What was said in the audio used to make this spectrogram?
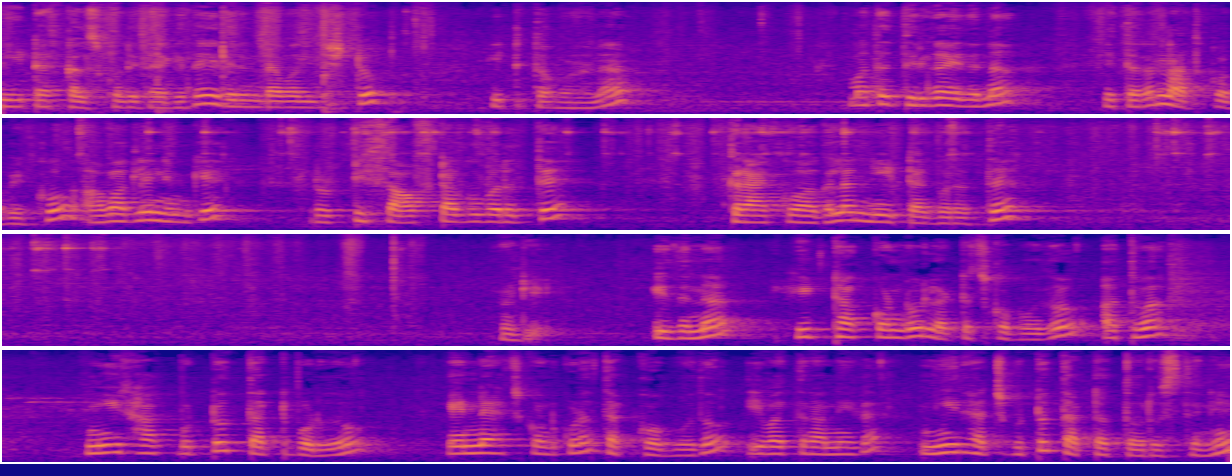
ನೀಟಾಗಿ ಕಲಿಸ್ಕೊಂಡಿದ್ದಾಗಿದೆ ಇದರಿಂದ ಒಂದಿಷ್ಟು ಹಿಟ್ಟು ತಗೊಳ್ಳೋಣ ಮತ್ತು ತಿರ್ಗಾ ಇದನ್ನು ಈ ಥರ ನಾದ್ಕೋಬೇಕು. ಆವಾಗಲೇ ನಿಮಗೆ ರೊಟ್ಟಿ ಸಾಫ್ಟಾಗೂ ಬರುತ್ತೆ ಕ್ರ್ಯಾಕು ಆಗಲ್ಲ ನೀಟಾಗಿ ಬರುತ್ತೆ. ನೋಡಿ, ಇದನ್ನು ಹಿಟ್ಟು ಹಾಕ್ಕೊಂಡು ಲಟ್ಟಿಸ್ಕೋಬೋದು. ಅಥವಾ ನೀರು ಹಾಕ್ಬಿಟ್ಟು ತಟ್ಬಿಡೋದು ಎಣ್ಣೆ ಹಚ್ಕೊಂಡು ಕೂಡ ತಟ್ಕೋಬೋದು. ಇವತ್ತು ನಾನೀಗ ನೀರು ಹಚ್ಬಿಟ್ಟು ತಟ್ಟೋದು ತೋರಿಸ್ತೀನಿ.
